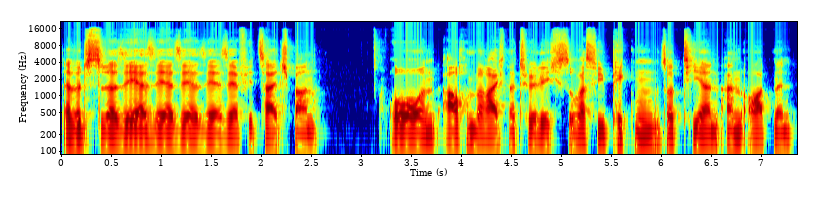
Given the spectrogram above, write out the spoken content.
da würdest du da sehr, sehr, sehr, sehr, sehr viel Zeit sparen. Und auch im Bereich natürlich sowas wie Picken, Sortieren, Anordnen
